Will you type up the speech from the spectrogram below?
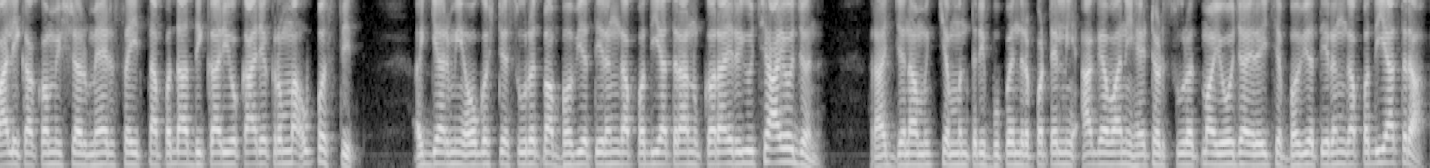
પાલિકા કમિશનર મેયર સહિતના પદાધિકારીઓ કાર્યક્રમમાં ઉપસ્થિત. અગિયારમી ઓગસ્ટે સુરતમાં ભવ્ય તિરંગા પદયાત્રાનું કરાઈ રહ્યું છે આયોજન. રાજ્યના મુખ્યમંત્રી ભૂપેન્દ્ર પટેલની આગેવાની હેઠળ સુરતમાં યોજાઈ રહી છે ભવ્ય તિરંગા પદયાત્રા.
